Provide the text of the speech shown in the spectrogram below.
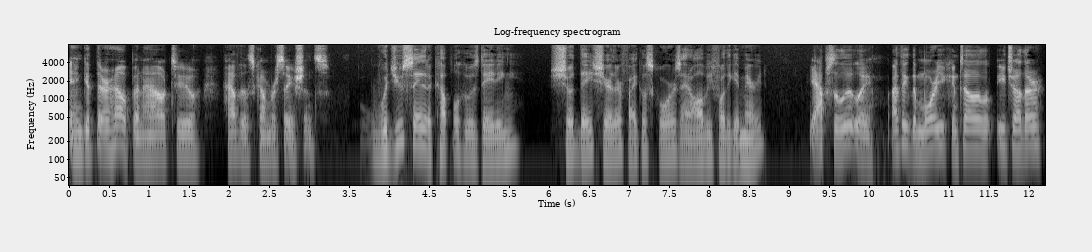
and get their help in how to have those conversations. Would you say that a couple who is dating should they share their FICO scores at all before they get married? Yeah, absolutely. I think the more you can tell each other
